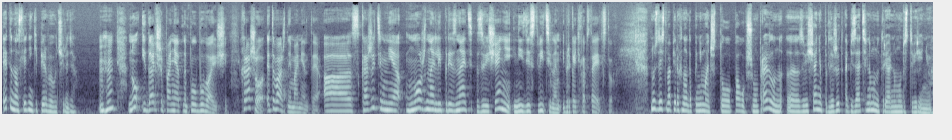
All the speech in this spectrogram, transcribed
Это наследники первой очереди. Угу. Ну и дальше, понятно, по убывающей. Хорошо, это важные моменты. А скажите мне, можно ли признать завещание недействительным и при каких обстоятельствах? Ну, здесь, во-первых, надо понимать, что по общему правилу э, завещание подлежит обязательному нотариальному удостоверению.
